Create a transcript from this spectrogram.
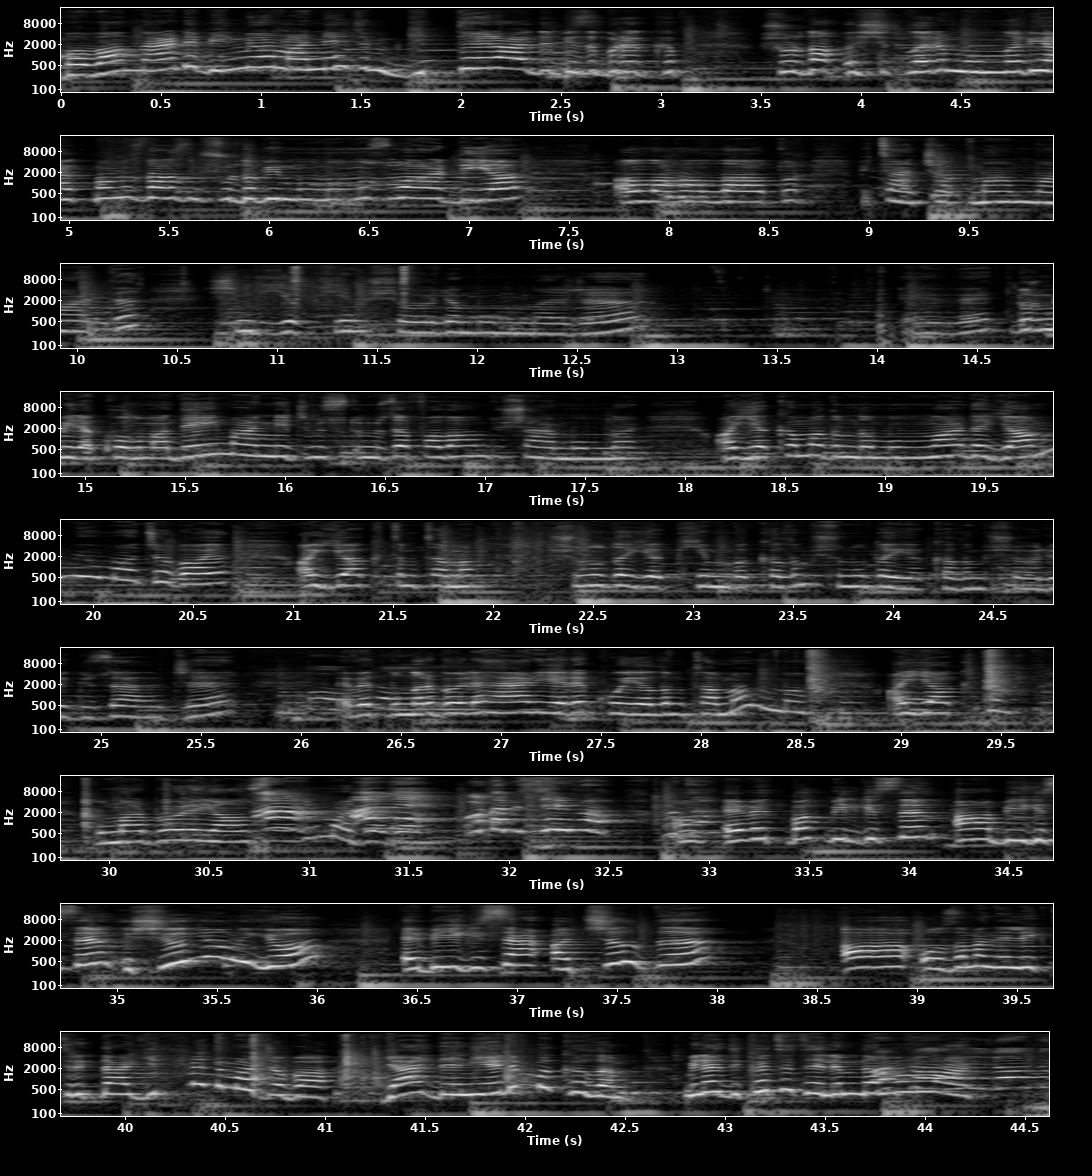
Baban nerede bilmiyorum anneciğim gitti herhalde bizi bırakıp. Şuradan ışıkları mumları yakmamız lazım. Şurada bir mumumuz vardı ya. Allah Allah dur bir tane çakmağım vardı. Şimdi yakayım şöyle mumları. Evet. Dur Mila koluma değme anneciğim üstümüze falan düşer mumlar. Ay yakamadım da mumlar da yanmıyor mu acaba ya? Ay yaktım tamam. Şunu da yakayım bakalım. Şunu da yakalım şöyle güzelce. Evet bunları böyle her yere koyalım tamam mı? Ay yaktım. Bunlar böyle yansın olur mu acaba? Burada bir şey var. Aa, evet bak bilgisayarın, aa bilgisayarın ışığı yanıyor. E bilgisayar açıldı. Aa o zaman elektrikler gitmedi mi acaba? Gel deneyelim bakalım. Mila dikkat et elimde mum var.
